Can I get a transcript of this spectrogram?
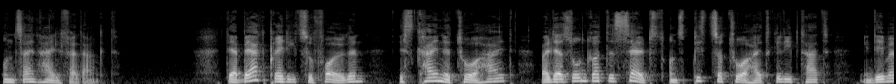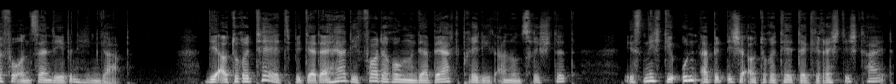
und sein Heil verdankt. Der Bergpredigt zu folgen ist keine Torheit, weil der Sohn Gottes selbst uns bis zur Torheit geliebt hat, indem er für uns sein Leben hingab. Die Autorität, mit der der Herr die Forderungen der Bergpredigt an uns richtet, ist nicht die unerbittliche Autorität der Gerechtigkeit,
